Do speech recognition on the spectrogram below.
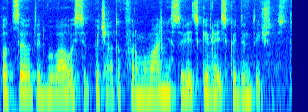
оце от відбувалося початок формування совєтської єврейської ідентичності.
